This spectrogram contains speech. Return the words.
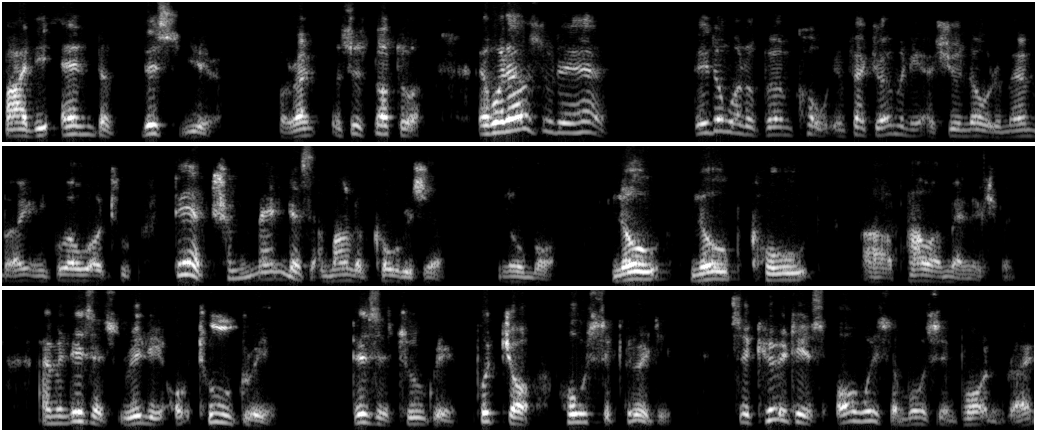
by the end of this year. All right, this is not to. And what else do they have? They don't want to burn coal. In fact, Germany, as you know, remember in World War II, they had tremendous amount of coal reserve. No more. No, no coal uh, power management. I mean, this is really too green. This is too green. Put your whole security. Security is always the most important, right?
